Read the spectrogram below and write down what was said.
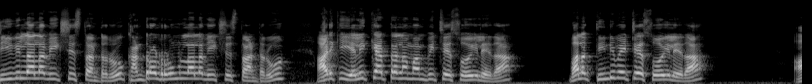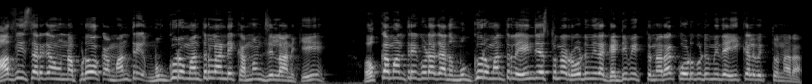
టీవీలలో వీక్షిస్తుంటారు కంట్రోల్ రూమ్లలో వీక్షిస్తూ అంటారు ఆడికి హెలికాప్టర్లను పంపించే సోయి లేదా? వాళ్ళకి తిండి పెట్టే సోయి లేదా? ఆఫీసర్గా ఉన్నప్పుడు ఒక మంత్రి ముగ్గురు మంత్రులు అండి ఖమ్మం జిల్లానికి. ఒక్క మంత్రి కూడా కాదు ముగ్గురు మంత్రులు ఏం చేస్తున్నారు? రోడ్డు మీద గడ్డి విక్తున్నారా? కోడిగుడ్డు మీద ఈకలు విక్తున్నారా?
